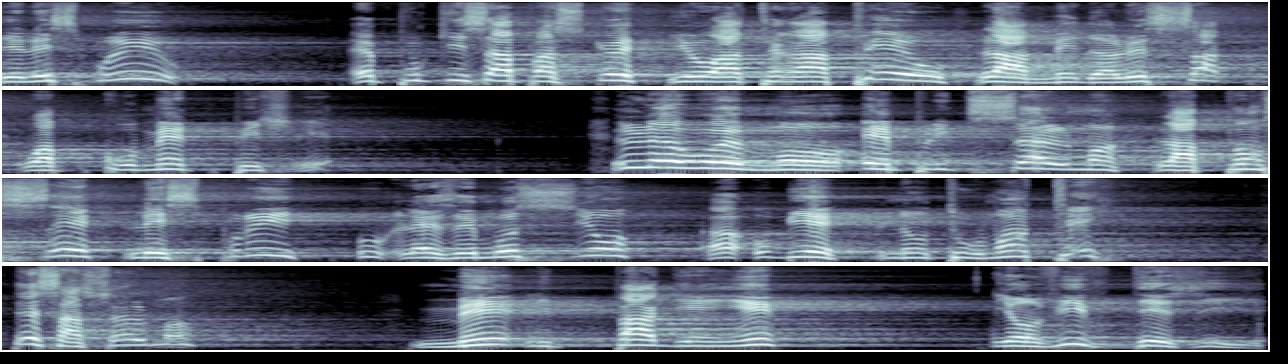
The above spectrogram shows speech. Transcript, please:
de l'esprit. Et pour qui ça? Parce que ils attrapé la main dans le sac ou à commettre péché. Le remords implique seulement la pensée, l'esprit ou les émotions ah, ou bien nous tourmenter. C'est ça seulement. Mais il pas gagné un vif désir.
